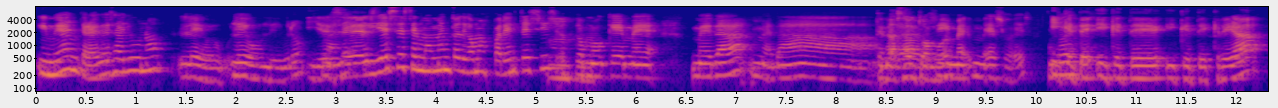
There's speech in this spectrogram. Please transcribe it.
Y mientras desayuno, leo, leo un libro. Y ¿vale? ese es- y ese es el momento, digamos, paréntesis, como que me, me da, me da... Te das da- autoamor. sí, me- eso es. Y que te, y que te, y que te crea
